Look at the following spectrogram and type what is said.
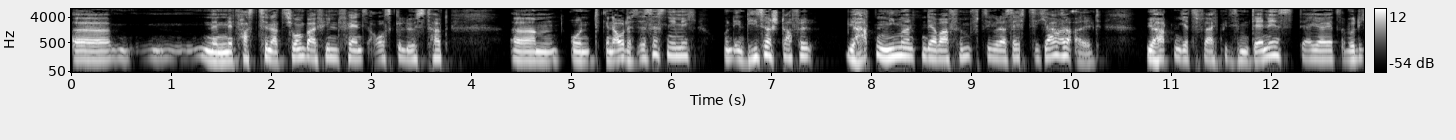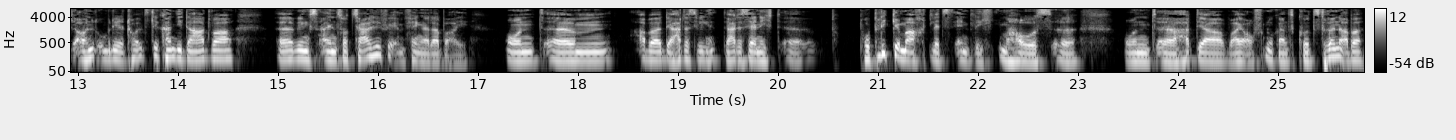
äh, eine Faszination bei vielen Fans ausgelöst hat. Ähm, und genau das ist es nämlich. Und in dieser Staffel, wir hatten niemanden, der war 50 oder 60 Jahre alt. Wir hatten jetzt vielleicht mit diesem Dennis, der ja jetzt wirklich auch nicht unbedingt der tollste Kandidat war, äh, wenigstens einen Sozialhilfeempfänger dabei. Und ähm, aber der hat es, der hat es ja nicht äh, publik gemacht letztendlich im Haus äh, und äh, hat ja war ja auch nur ganz kurz drin, aber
